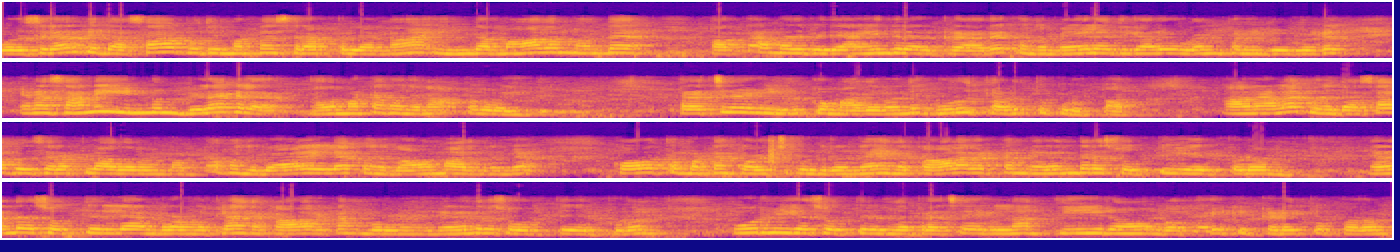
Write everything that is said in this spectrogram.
ஒரு சிலருக்கு தசாபுதி மட்டும் சிறப்பு இல்லைன்னா இந்த மாதம் வந்து பத்தாம் அதிபதி ஐந்தில் இருக்கிறாரு. கொஞ்சம் மேலதிகாரி உடன் பணிபுரிவர்கள் ஏன்னா சனி இன்னும் விலகலை. அதை மட்டும் கொஞ்சம் ஞாபகம் வைத்து. பிரச்சனைகள் இருக்கும். அதை வந்து குரு தடுத்து கொடுப்பார். அதனால் கொஞ்சம் தசாபதி சிறப்பில்லாதவர்கள் மட்டும் கொஞ்சம் வேலையில் கொஞ்சம் கவனமாக இருந்துருங்க. கோபத்தை மட்டும் குறைச்சி கொடுத்துருங்க. இந்த காலகட்டம் நிரந்தர சொத்து ஏற்படும். நிரந்தர சொத்து இல்லைன்றவங்களுக்குலாம் இந்த காலகட்டம் ஒரு நிரந்தர சொத்து ஏற்படும். பூர்வீக சொத்து இருந்த பிரச்சனைகள்லாம் தீரும். உங்கள் கைக்கு கிடைக்கப்படும்.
